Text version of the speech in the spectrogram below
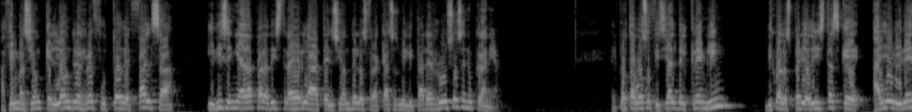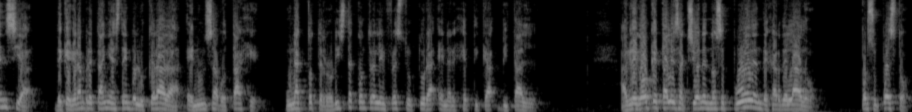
afirmación que Londres refutó de falsa y diseñada para distraer la atención de los fracasos militares rusos en Ucrania. El portavoz oficial del Kremlin dijo a los periodistas que hay evidencia de que Gran Bretaña está involucrada en un sabotaje, un acto terrorista contra la infraestructura energética vital. Agregó que tales acciones no se pueden dejar de lado. Por supuesto,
